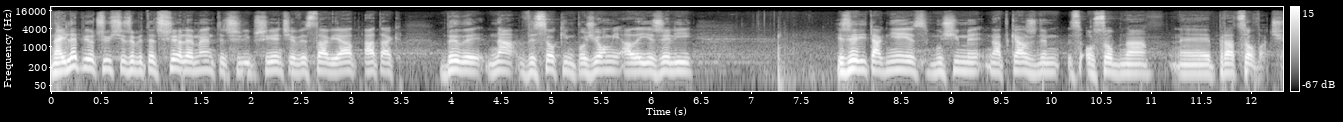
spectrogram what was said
Najlepiej oczywiście, żeby te trzy elementy, czyli przyjęcie, wystawie, atak, były na wysokim poziomie, ale jeżeli, jeżeli tak nie jest, musimy nad każdym z osobna e, pracować.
